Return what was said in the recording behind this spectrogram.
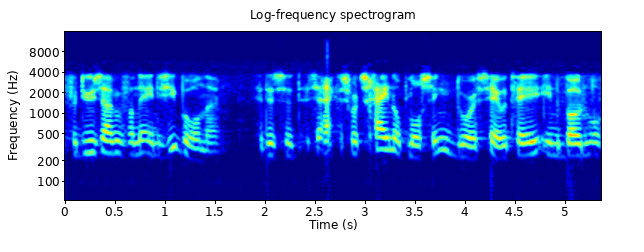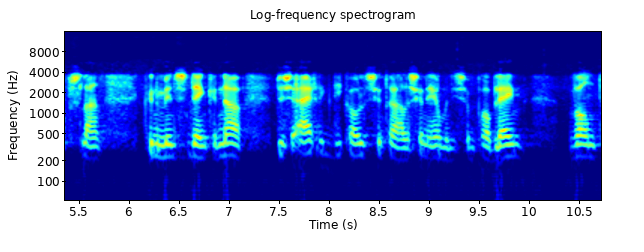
verduurzaming van de energiebronnen. Het is, het is eigenlijk een soort schijnoplossing. Door CO2 in de bodem op te slaan kunnen mensen denken... nou, dus eigenlijk die kolencentrales zijn helemaal niet zo'n probleem. Want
